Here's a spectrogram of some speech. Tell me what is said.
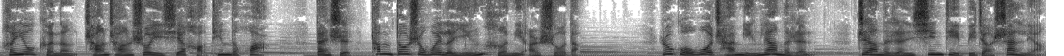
很有可能常常说一些好听的话，但是他们都是为了迎合你而说的。如果卧蚕明亮的人，这样的人心地比较善良。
